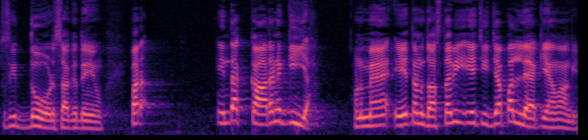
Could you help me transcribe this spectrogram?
ਤੁਸੀਂ ਦੌੜ ਸਕਦੇ ਹੋ। ਪਰ ਇਹਦਾ ਕਾਰਨ ਕੀ ਆ? ਹੁਣ ਮੈਂ ਇਹ ਤੁਹਾਨੂੰ ਦੱਸਦਾ ਵੀ ਇਹ ਚੀਜ਼ਾਂ ਆਪਾਂ ਲੈ ਕੇ ਆਵਾਂਗੇ।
